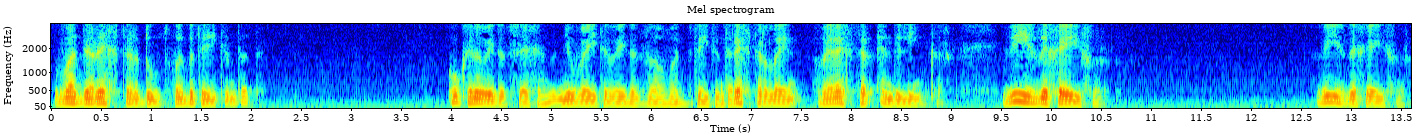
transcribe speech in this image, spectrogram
wat de rechter doet. Wat betekent dat? Hoe kunnen we dat zeggen? Nu weten we dat wel. Wat betekent rechterlijn, rechter en de linker? Wie is de gever? Wie is de gever?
